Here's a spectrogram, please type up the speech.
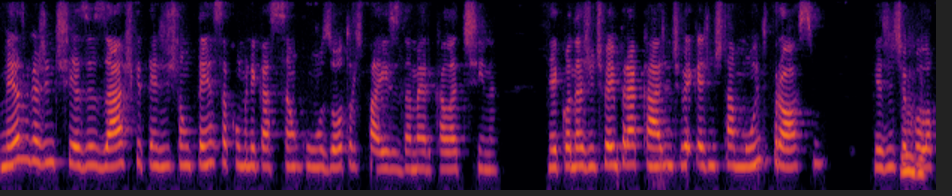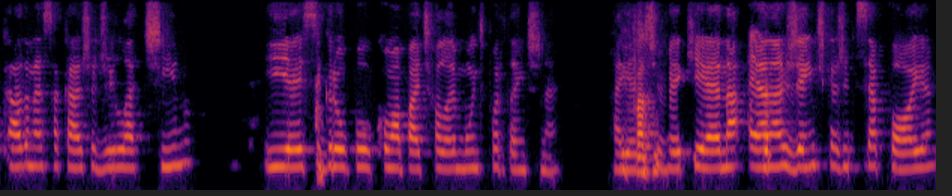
mesmo que a gente às vezes ache que tem, a gente não tem essa comunicação com os outros países da América Latina. E aí, quando a gente vem para cá, a gente vê que a gente está muito próximo e a gente é uhum. colocado nessa caixa de latino. E esse grupo, como a Paty falou, é muito importante, né? Aí a gente vê que é na, é na gente que a gente se apoia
